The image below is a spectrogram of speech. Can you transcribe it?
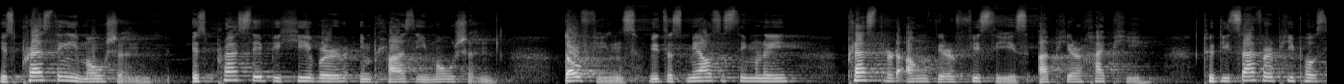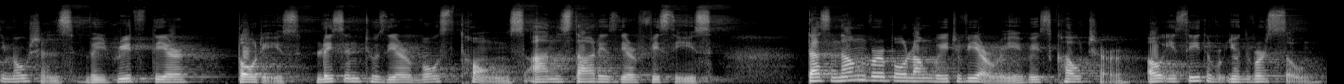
Expressing emotion. Expressive behavior implies emotion. Dolphins, with the smiles seemingly plastered on their faces, appear happy. To decipher people's emotions, we read their bodies, listen to their voice tones, and study their faces. Does nonverbal language vary with culture, or is it universal?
